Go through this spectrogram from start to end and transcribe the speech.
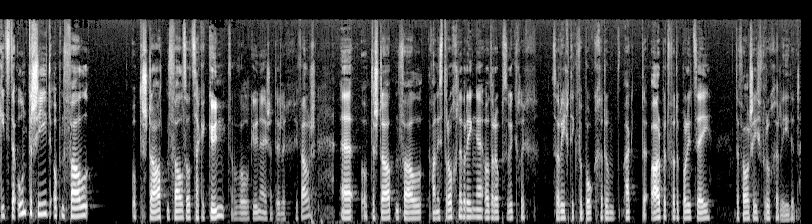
gibt es den Unterschied, ob ein Fall, ob der Staat einen Fall sozusagen gönnt, obwohl gönnen ist natürlich falsch, äh, ob der Staat einen Fall kann ins Trockene bringen oder ob es wirklich so richtig verbockt und wegen der Arbeit von der Polizei der Fallschiffbruch erleidet.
